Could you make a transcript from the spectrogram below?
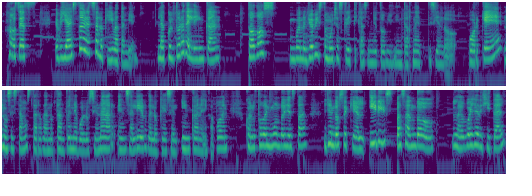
O sea, ya esto es a lo que iba también. La cultura de Lincoln, todos, bueno, yo he visto muchas críticas en YouTube y en Internet diciendo, ¿por qué nos estamos tardando tanto en evolucionar, en salir de lo que es el Incan en Japón, cuando todo el mundo ya está yéndose que al iris, pasando la huella digital.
